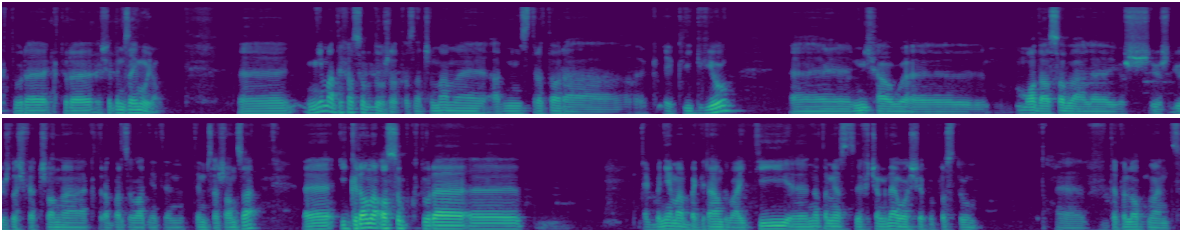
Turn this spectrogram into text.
które, które się tym zajmują. Nie ma tych osób dużo, to znaczy mamy administratora ClickView, Michał, młoda osoba, ale już, już, już doświadczona, która bardzo ładnie tym, tym zarządza. I grono osób, które jakby nie ma backgroundu IT, natomiast wciągnęło się po prostu w development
